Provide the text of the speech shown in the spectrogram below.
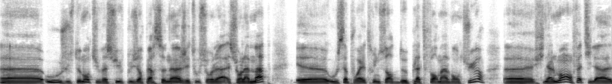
euh, où justement tu vas suivre plusieurs personnages et tout sur la sur la map euh, où ça pourrait être une sorte de plateforme aventure. Euh, finalement, en fait, il a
